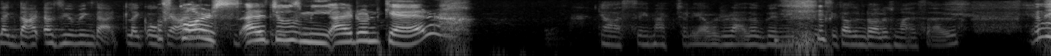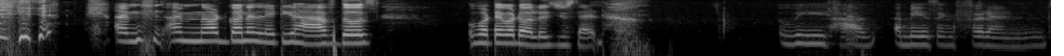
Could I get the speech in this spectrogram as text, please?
Like that, assuming that. Like, okay, Of course, I'll choose me. I don't care. Yeah, same actually. I would rather win $50,000 myself. I'm I'm not gonna let you have those whatever dollars you said. We have amazing friends.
